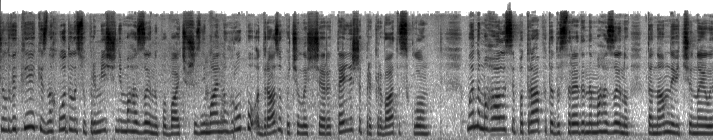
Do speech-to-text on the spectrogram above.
Чоловіки, які знаходились у приміщенні магазину, побачивши знімальну групу, одразу почали ще ретельніше прикривати скло. Ми намагалися потрапити до середини магазину, та нам не відчинили.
